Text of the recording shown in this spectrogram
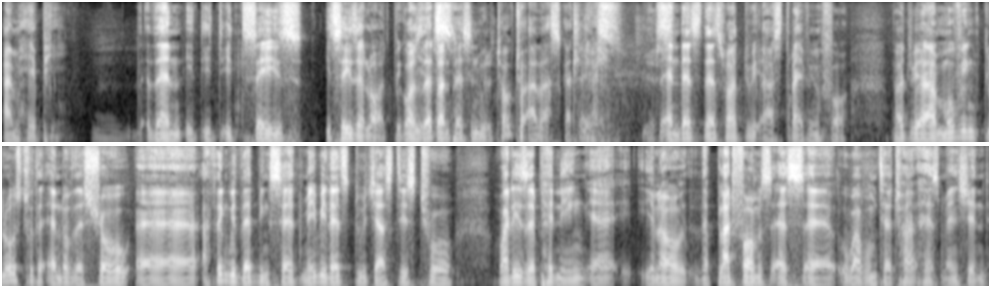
"I'm happy." Th- Then it, it, it says it says a lot because that one person will talk to others. Yes, yes. And that's that's what we are striving for. But we are moving close to the end of the show. Uh, I think with that being said, maybe let's do justice to what is happening. Uh, you know, the platforms as uh, Ubaba Mtetwa has mentioned.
